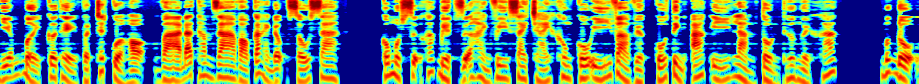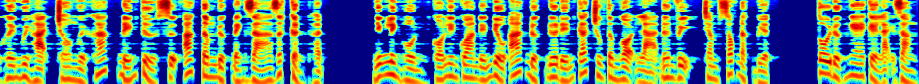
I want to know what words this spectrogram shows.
nhiễm bởi cơ thể vật chất của họ và đã tham gia vào các hành động xấu xa, có một sự khác biệt giữa hành vi sai trái không cố ý và việc cố tình ác ý làm tổn thương người khác. Mức độ gây nguy hại cho người khác đến từ sự ác tâm được đánh giá rất cẩn thận. Những linh hồn có liên quan đến điều ác được đưa đến các trung tâm gọi là đơn vị chăm sóc đặc biệt. Tôi được nghe kể lại rằng,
